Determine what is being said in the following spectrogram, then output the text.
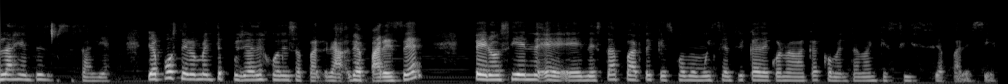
la gente se salía. Ya posteriormente pues ya dejó de, aparecer, pero sí eh, en, esta parte que es como muy céntrica de Cuernavaca comentaban que sí se aparecía.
